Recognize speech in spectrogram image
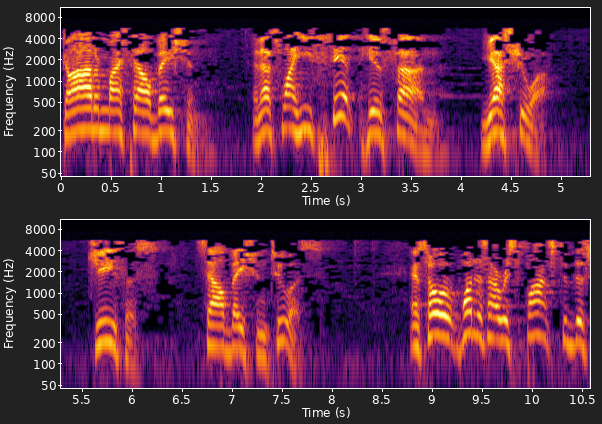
God of my salvation. And that's why he sent his son, Yeshua, Jesus, salvation to us. And so, what is our response to this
